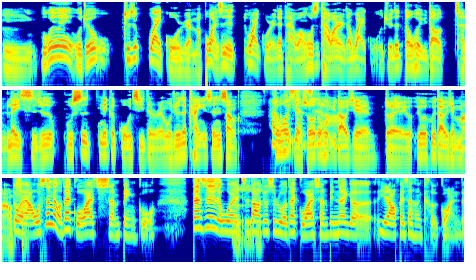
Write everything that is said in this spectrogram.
嗯，不过因为我觉得。就是外国人嘛，不管是外国人在台湾，或是台湾人在外国，我觉得都会遇到很类似，就是不是那个国籍的人，我觉得在看医生上都会有时候都会遇到一些，对，又会遇到一些麻烦。对啊，我是没有在国外生病过，但是我也知道，就是如果在国外生病，嗯、那个医疗费是很可观的。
